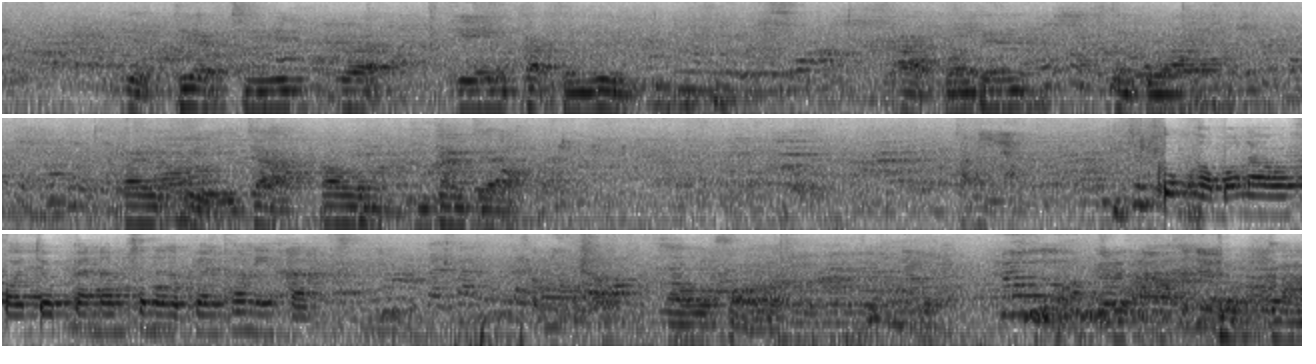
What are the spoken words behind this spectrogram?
ๆเปรียบเทียบชีวิตว่าเองกับคนอื่น อาจควรเป็นส่วนตัวไปเผยจากเป้าที่ตั้งใจกลุ่มของพวกเราขอจบการนำเสนอเพียงเท่านี้ครับ เราขอจบการ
